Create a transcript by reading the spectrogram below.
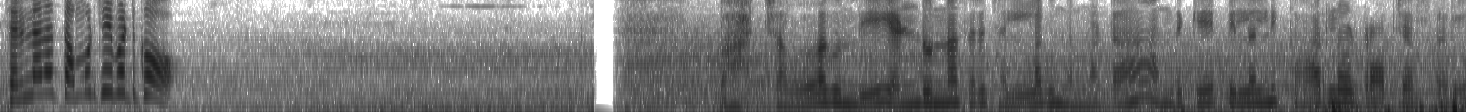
చరణ్ నాన్న తమ్ముడు చేపట్టుకో చల్లగుంది. చల్లగా ఉంది ఎండ ఉన్నా సరే చల్లగా అనమాట అందుకే పిల్లల్ని కార్లో డ్రాప్ చేస్తారు.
